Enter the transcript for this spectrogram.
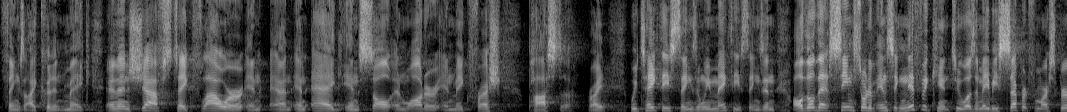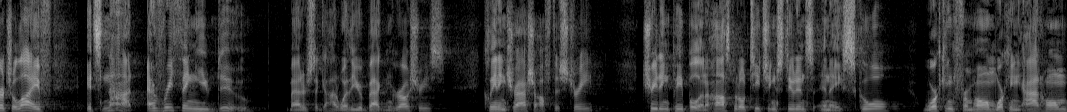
things I couldn't make. And then chefs take flour and, and, and egg and salt and water and make fresh pasta, right? We take these things and we make these things. And although that seems sort of insignificant to us and maybe separate from our spiritual life, it's not. Everything you do matters to God. Whether you're bagging groceries, cleaning trash off the street, treating people in a hospital, teaching students in a school, working from home, working at home,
